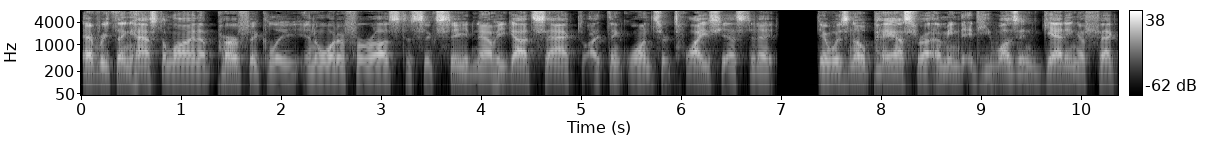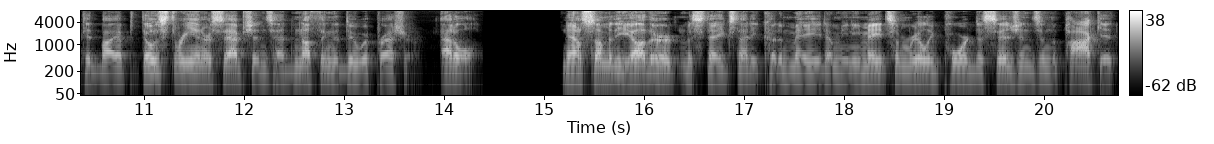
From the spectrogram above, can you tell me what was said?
everything has to line up perfectly in order for us to succeed? Now, he got sacked, I think, once or twice yesterday. There was no pass rush. I mean, he wasn't getting affected by. Those three interceptions had nothing to do with pressure at all. Now, some of the other mistakes that he could have made, I mean, he made some really poor decisions in the pocket,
